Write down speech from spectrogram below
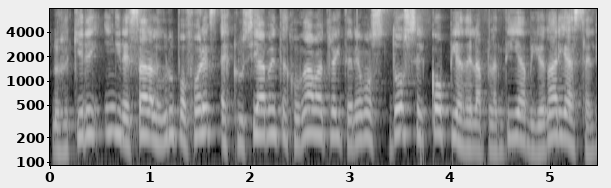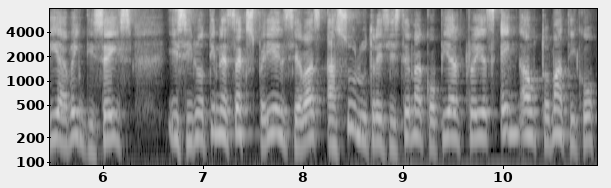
Los que quieren ingresar al grupo Forex exclusivamente con Avatrade tenemos 12 copias de la plantilla millonaria hasta el día 26 y si no tienes experiencia vas a Zulu Trade Sistema a copiar trades en automático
